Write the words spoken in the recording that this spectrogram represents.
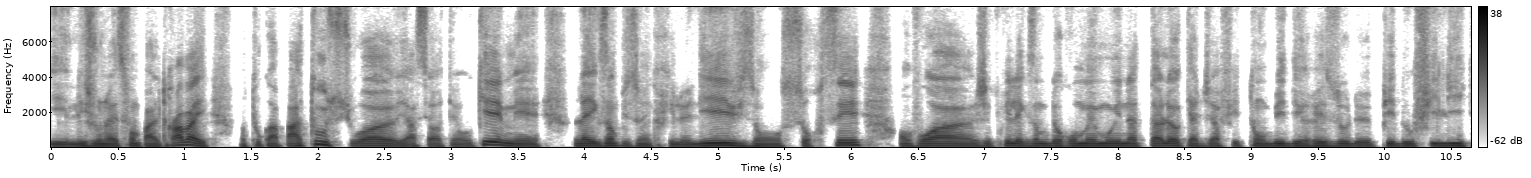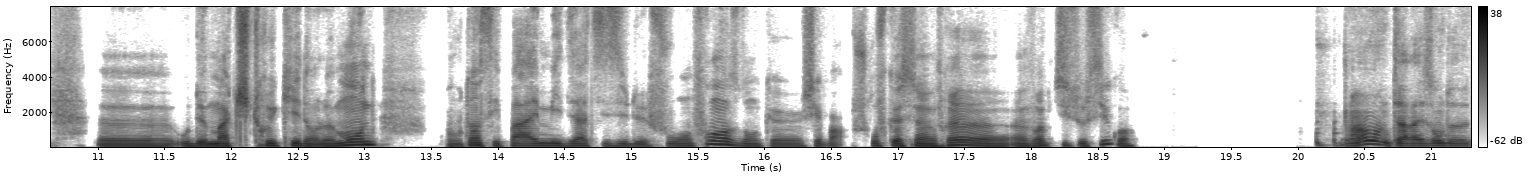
les journalistes ne font pas le travail. En tout cas, pas tous, tu vois. Il y a certains, OK, mais là, exemple, ils ont écrit le livre, ils ont sourcé. On voit, j'ai pris l'exemple de Romain Mouina tout à l'heure, qui a déjà fait tomber des réseaux de pédophilie euh, ou de matchs truqués dans le monde. Pourtant, ce n'est pas médiatisé de fou en France. Donc, je ne sais pas. Je trouve que c'est un vrai, un vrai petit souci, quoi. Non, tu raison de,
